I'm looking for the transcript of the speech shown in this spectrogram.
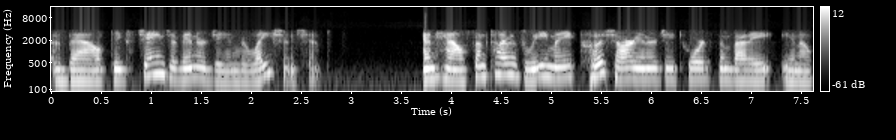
about the exchange of energy in relationships and how sometimes we may push our energy towards somebody, you know,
